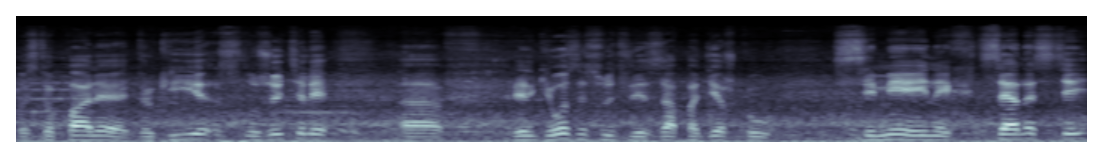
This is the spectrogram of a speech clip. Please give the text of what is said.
выступали другие служители, религиозные служители за поддержку семейных ценностей,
